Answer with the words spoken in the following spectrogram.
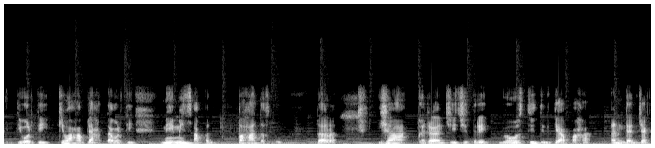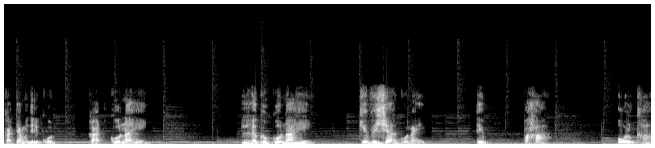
भिंतीवरती किंवा आपल्या हातावरती नेहमीच आपण पाहत असतो. तर ह्या घड्याळांची चित्रे व्यवस्थितरित्या पहा. आणि त्यांच्या काट्यामधील कोण काटकोन आहे. लघु कोण आहे की विशाल कोण आहे? ते पहा ओळखा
